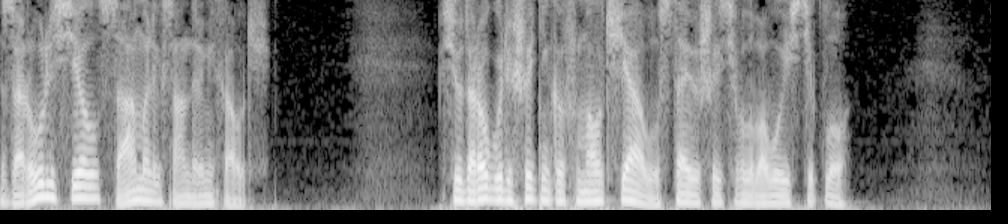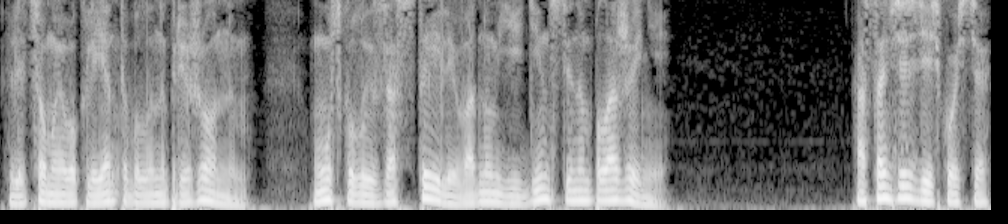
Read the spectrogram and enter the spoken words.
За руль сел сам Александр Михайлович. Всю дорогу Решетников молчал, уставившись в лобовое стекло. Лицо моего клиента было напряженным, мускулы застыли в одном единственном положении. «Останься здесь, Костя»,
